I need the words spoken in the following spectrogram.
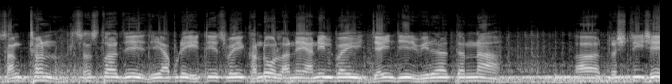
સંગઠન સંસ્થા છે, જે આપણે હિતેશભાઈ ખંડોલ અને અનિલભાઈ જૈન જે વિરાતનના ટ્રસ્ટી છે.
